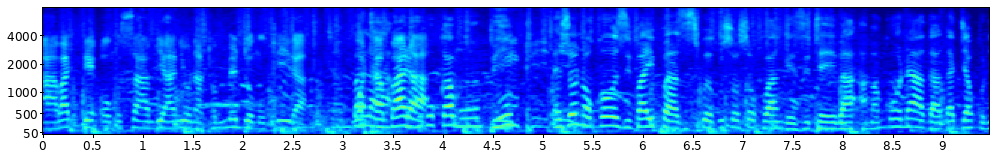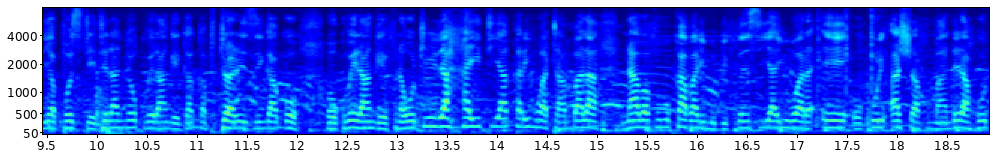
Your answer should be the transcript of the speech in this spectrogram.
abadde omusambi ani ono atomedde omupiira? Watambala buka mumpi. ezo no goals vipers sikwe gusoose okuba nga eziteeba amakoona ago agajja ku niya post etera nnyo okubeera nga egakapitalizingako okubeera ng'efuna. Wetulira haiti ya karimu atambala n'abavubuka abali mu difensi ya ura okuli ashraf mandela hood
